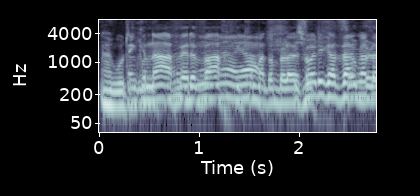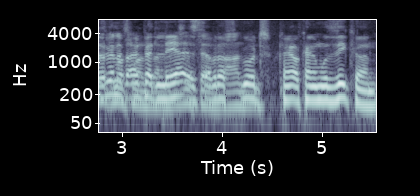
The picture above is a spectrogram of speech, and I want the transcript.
Na gut. Denke nach, werde wach. Wie kann man so blöd Ich wollte gerade sagen, so was ist, blöd wenn das muss man iPad sein. leer Das ist, der aber das ist Wahnsinn. gut. Kann ja auch keine Musik hören.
